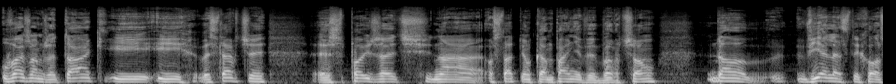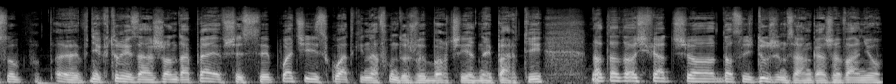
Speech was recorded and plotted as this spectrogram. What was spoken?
uważam że tak i, i wystarczy e, spojrzeć na ostatnią kampanię wyborczą. No, wiele z tych osób e, w niektórych zarządach, prawie wszyscy, płacili składki na fundusz wyborczy jednej partii. No to to świadczy o dosyć dużym zaangażowaniu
